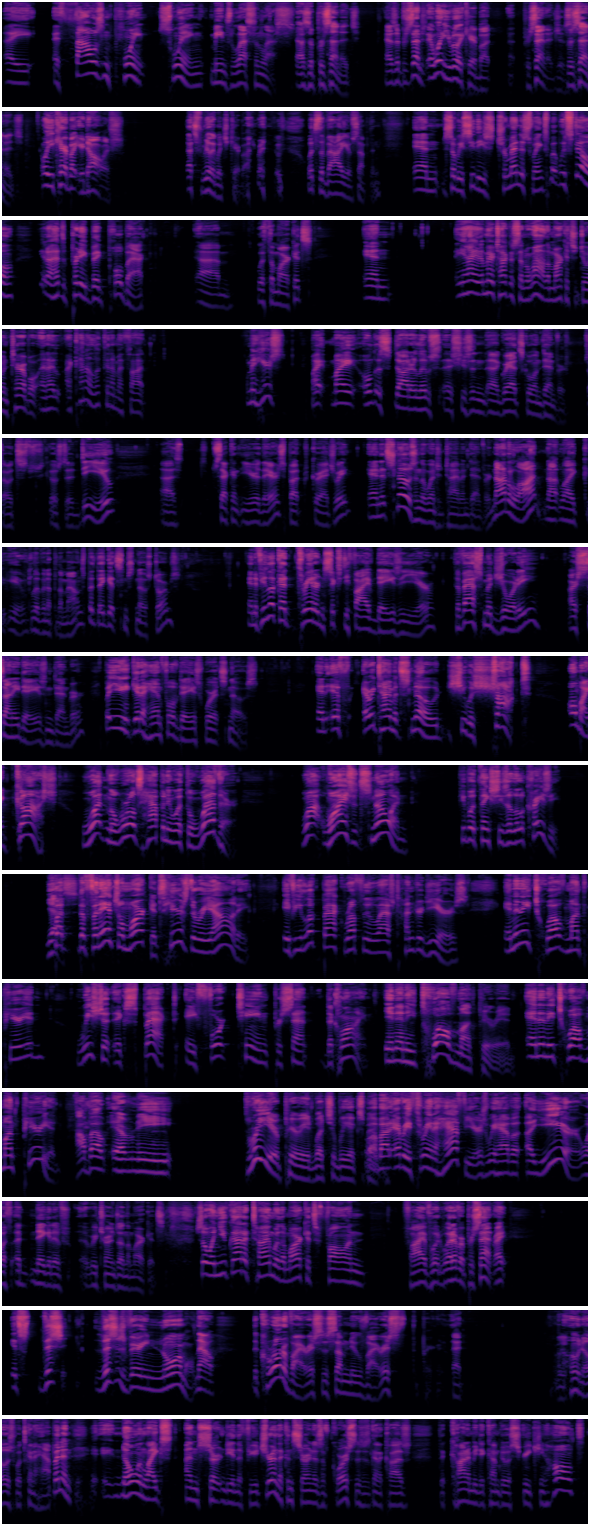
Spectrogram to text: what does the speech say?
a a thousand point swing means less and less As a percentage, as a percentage. And what do you really care about? Uh, Percentages. percentage. Well, you care about your dollars. That's really what you care about, right? What's the value of something? And so we see these tremendous swings, but we still, you know, had a pretty big pullback um, with the markets. And, you know, I remember talking to someone, wow, the markets are doing terrible. And I, I kind of looked at him, I thought, I mean, here's my, my oldest daughter lives, uh, she's in uh, grad school in Denver. So it's, she goes to DU, uh, second year there, it's about to graduate. and it snows in the wintertime in Denver. Not a lot, not like you know, living up in the mountains, but they get some snowstorms. And if you look at 365 days a year, the vast majority are sunny days in Denver, but you get a handful of days where it snows. And if every time it snowed, she was shocked. Oh my gosh, what in the world's happening with the weather? Why, why is it snowing? People would think she's a little crazy. Yes. But the financial markets, here's the reality. If you look back roughly the last 100 years, in any 12 month period, we should expect a 14% decline in any 12 month period. in any 12 month period. How about every three year period? What should we expect? Well, about every three and a half years, we have a, a year with a negative uh, returns on the markets. So when you've got a time where the market's fallen five, whatever percent, right? It's this. This is very normal. Now, the coronavirus is some new virus who knows what's going to happen, and eh, no one likes uncertainty in the future. And the concern is, of course, this is going to cause the economy to come to a screeching halt,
